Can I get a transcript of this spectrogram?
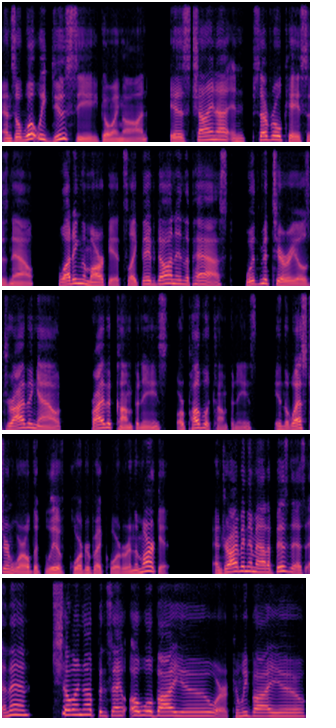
And so, what we do see going on is China, in several cases now, flooding the markets like they've done in the past with materials, driving out private companies or public companies in the Western world that live quarter by quarter in the market and driving them out of business. And then showing up and saying, oh, we'll buy you, or can we buy you,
